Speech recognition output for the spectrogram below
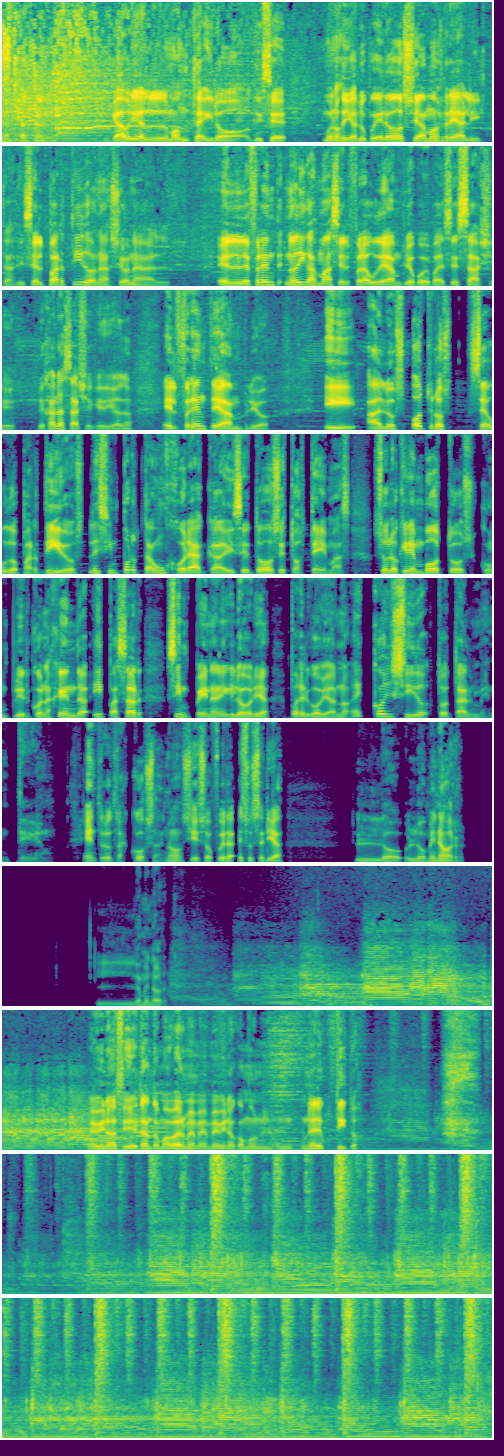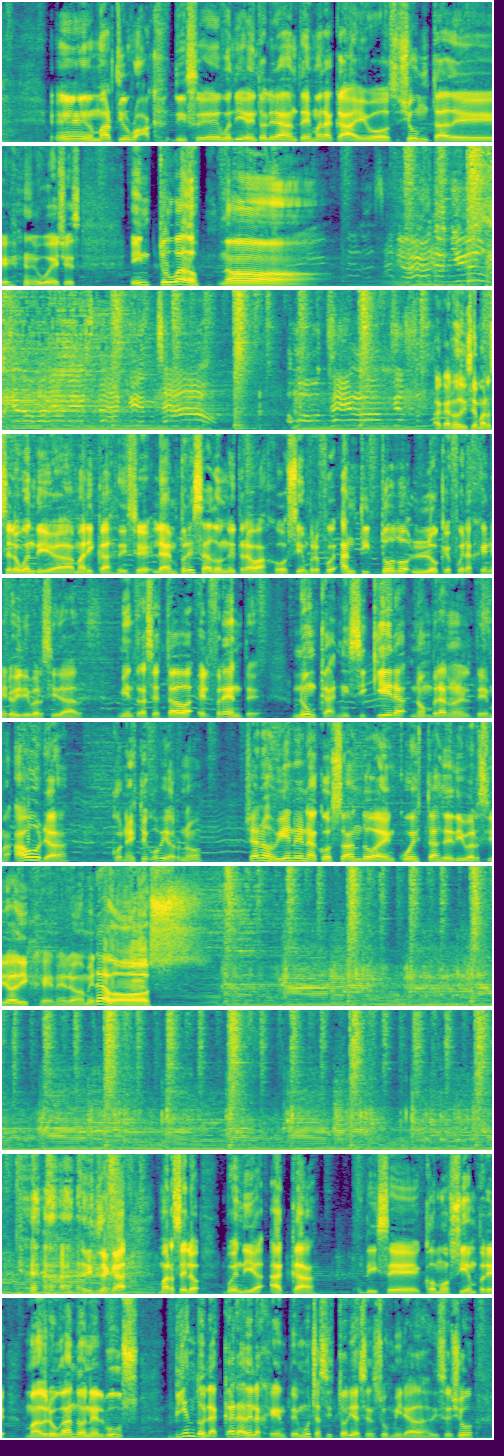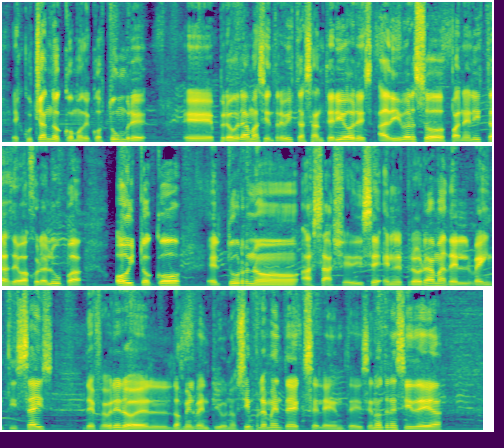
Gabriel Monteiro dice, buenos días Lupero, seamos realistas, dice el Partido Nacional. El frente, no digas más el fraude amplio porque parece Salle. Dejala a Salle que diga, ¿no? El Frente Amplio. Y a los otros pseudo partidos les importa un joraca, dice todos estos temas. Solo quieren votos, cumplir con la agenda y pasar sin pena ni gloria por el gobierno. Eh, coincido totalmente. Entre otras cosas, ¿no? Si eso fuera, eso sería lo menor. Lo menor. Me vino así de tanto moverme, me, me vino como un, un, eructito. Eh, Marty Rock dice, buen día, intolerantes, maracaibos, yunta de bueyes, intubados... No. Acá nos dice Marcelo, buen día, Maricas, dice, la empresa donde trabajo siempre fue anti todo lo que fuera género y diversidad, mientras estaba el frente. Nunca, ni siquiera nombraron el tema. Ahora, con este gobierno, ya nos vienen acosando a encuestas de diversidad y género. Mirá vos. dice acá, Marcelo, buen día. Acá, dice, como siempre, madrugando en el bus, viendo la cara de la gente, muchas historias en sus miradas. Dice yo, escuchando como de costumbre eh, programas y entrevistas anteriores a diversos panelistas de Bajo la Lupa. Hoy tocó el turno a Salle, dice, en el programa del 26 de febrero del 2021. Simplemente excelente. Dice, no tenés idea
